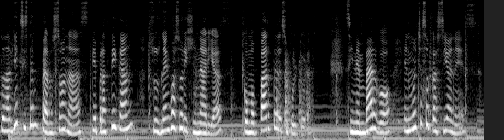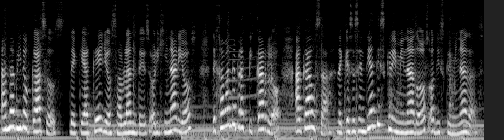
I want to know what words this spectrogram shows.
todavía existen personas que practican sus lenguas originarias como parte de su cultura. Sin embargo, en muchas ocasiones han habido casos de que aquellos hablantes originarios dejaban de practicarlo a causa de que se sentían discriminados o discriminadas,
